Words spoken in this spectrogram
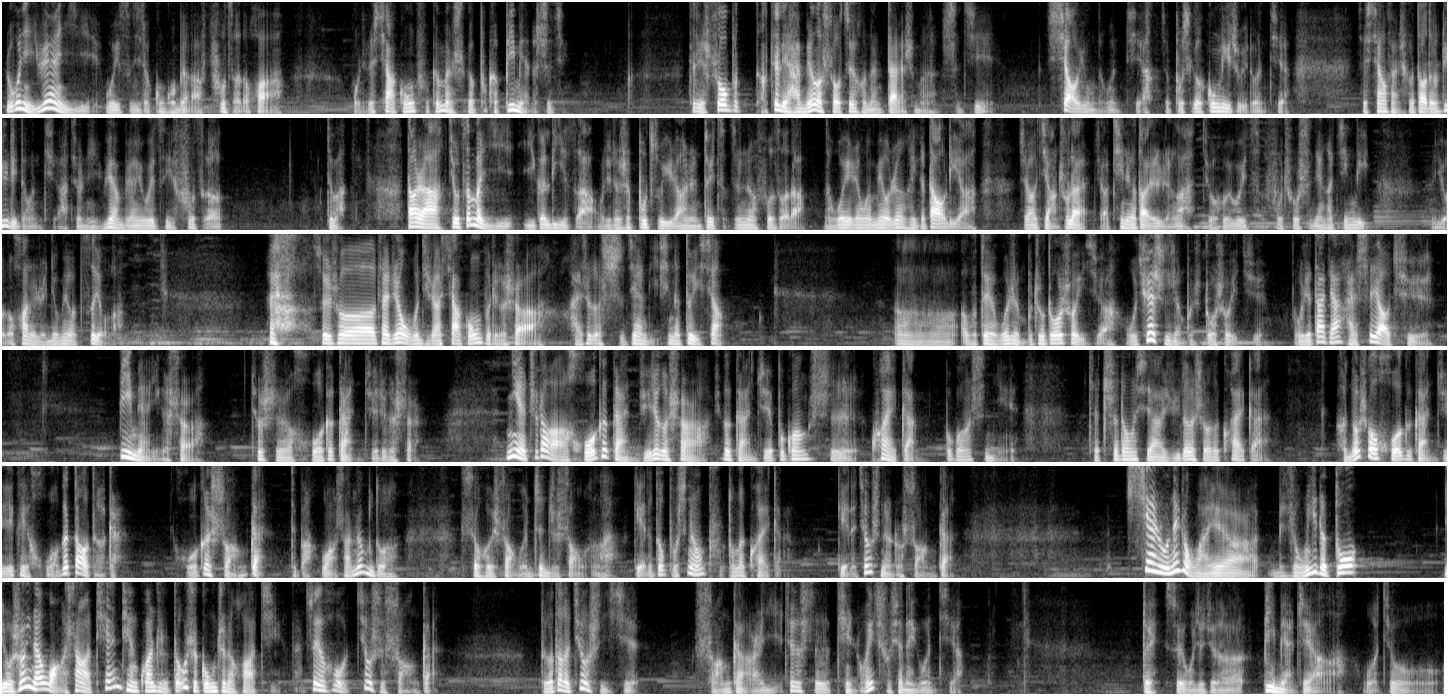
如果你愿意为自己的公共表达负责的话，我觉得下功夫根本是个不可避免的事情。这里说不，这里还没有说最后能带来什么实际效用的问题啊，这不是个功利主义的问题啊，这相反是个道德律理的问题啊，就是你愿不愿意为自己负责，对吧？当然啊，就这么一一个例子啊，我觉得是不足以让人对此真正负责的。那我也认为没有任何一个道理啊。只要讲出来，只要听这个道理的人啊，就会为此付出时间和精力。有的话呢，人就没有自由了。哎呀，所以说在这种问题上下功夫这个事儿啊，还是个实践理性的对象。嗯，哦不对，我忍不住多说一句啊，我确实忍不住多说一句。我觉得大家还是要去避免一个事儿啊，就是活个感觉这个事儿。你也知道啊，活个感觉这个事儿啊，这个感觉不光是快感，不光是你。在吃东西啊、娱乐时候的快感，很多时候活个感觉也可以活个道德感，活个爽感，对吧？网上那么多社会爽文、政治爽文啊，给的都不是那种普通的快感，给的就是那种爽感。陷入那种玩意儿容易的多，有时候你在网上啊，天天关注的都是公正的话题，最后就是爽感，得到的就是一些爽感而已，这个是挺容易出现的一个问题啊。对，所以我就觉得避免这样啊，我就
